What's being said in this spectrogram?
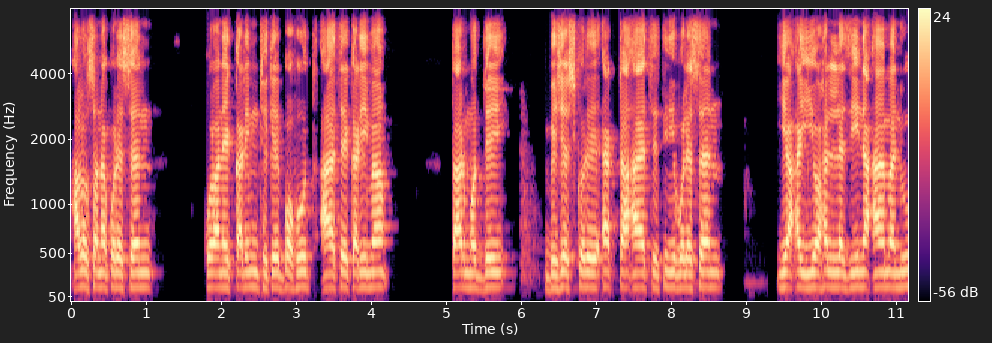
আলোচনা করেছেন কোরআনে কারিম থেকে বহুত আয়াতে কারিমা। তার মধ্যেই বিশেষ করে একটা আয়াতে তিনি বলেছেন, ইয়া আইয়ুহাল্লাযীনা আমানু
